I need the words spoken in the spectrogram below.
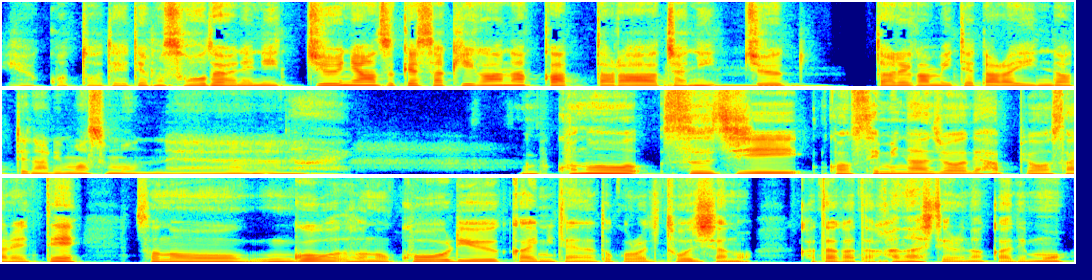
いうことで、でもそうだよね。日中に預け先がなかったら、じゃあ日中誰が見てたらいいんだってなりますもんね。はいこの数字、このセミナー上で発表されて、その後、その交流会みたいなところで当事者の方々が話している中でも、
